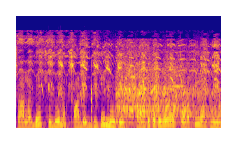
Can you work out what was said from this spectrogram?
সালাদের শুধু আমার পাদের দিকে নজর। কাল থেকে তোদের আর পড়াতেই আসবে না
